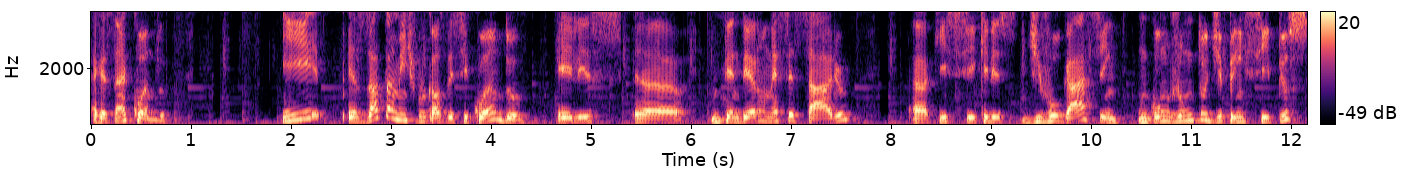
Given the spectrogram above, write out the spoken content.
A questão é quando. E exatamente por causa desse quando, eles uh, entenderam necessário uh, que, se, que eles divulgassem um conjunto de princípios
